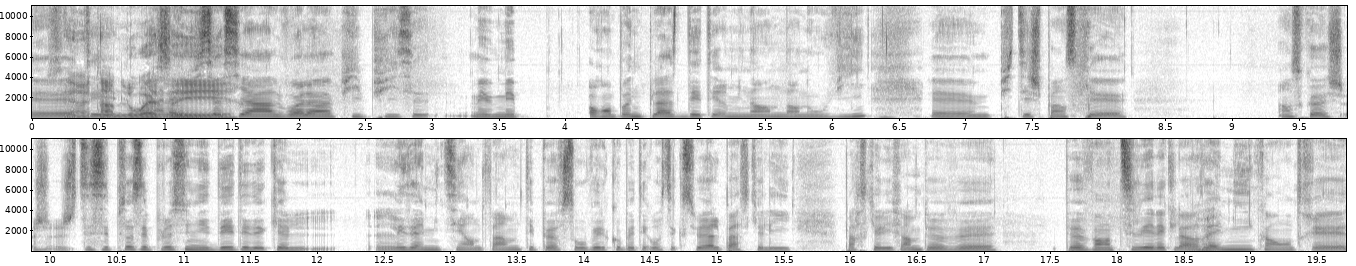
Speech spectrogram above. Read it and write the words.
euh, un temps de loisir, à la vie sociale, voilà, puis, puis mais, mais auront pas une place déterminante dans nos vies. Mm. Euh, puis je pense que, en tout cas, ça c'est plus une idée de que les amitiés entre femmes peuvent sauver le couple hétérosexuel parce que les, parce que les femmes peuvent peuvent ventiler avec leurs amis contre, euh,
